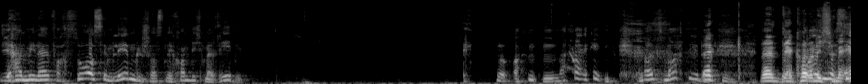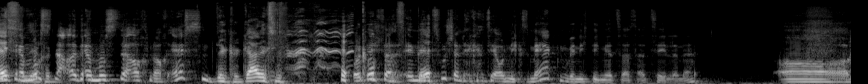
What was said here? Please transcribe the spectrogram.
die haben ihn einfach so aus dem Leben geschossen, der konnte nicht mehr reden. Oh nein, was macht ihr da? Der, der konnte nicht mehr essen. Der musste, der musste auch noch essen. Der konnte gar nichts mehr. Und ich in dem Zustand, der kann sich auch nichts merken, wenn ich dem jetzt was erzähle, ne? Oh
